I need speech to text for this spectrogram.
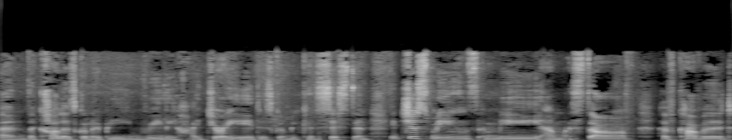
Um, the color is going to be really hydrated, it's going to be consistent. It just means me and my staff have covered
